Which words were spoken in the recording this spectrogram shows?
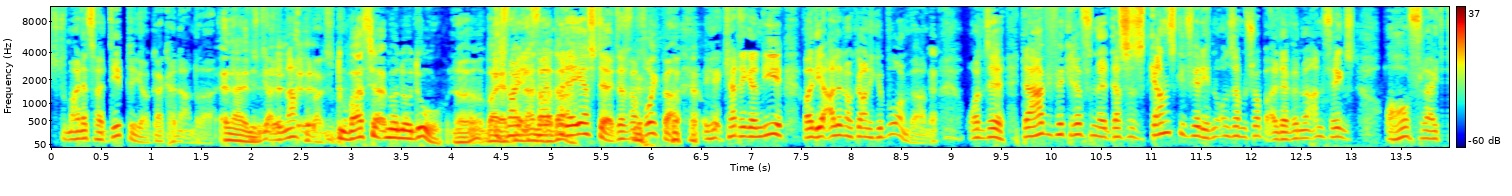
zu meiner Zeit lebte ja gar kein anderer. Äh, Nein, Die sind ja alle nachgewachsen. Du warst ja immer nur du, ne? War ja Ich war, kein ich war immer da. der Erste, das war furchtbar. Ich, ich hatte ja nie, weil die alle noch gar nicht geboren waren. Und äh, da habe ich begriffen, äh, das ist ganz gefährlich in unserem Job, Alter, wenn du anfängst, oh, vielleicht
